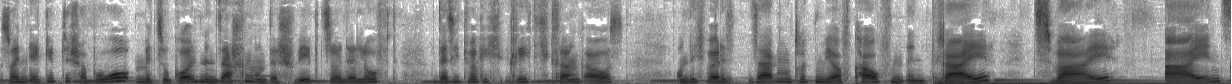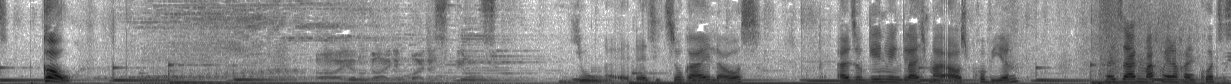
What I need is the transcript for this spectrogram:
so ein ägyptischer Bo mit so goldenen Sachen und der schwebt so in der Luft. Der sieht wirklich richtig krank aus. Und ich würde sagen, drücken wir auf Kaufen in 3, 2, 1, go! Junge, der sieht so geil aus. Also gehen wir ihn gleich mal ausprobieren. Ich würde sagen, machen wir noch ein kurzes.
